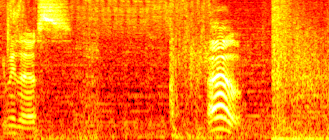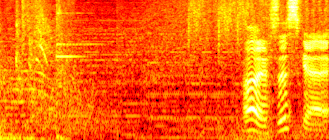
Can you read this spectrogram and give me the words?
Give me this. Oh! Oh, there's this guy.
